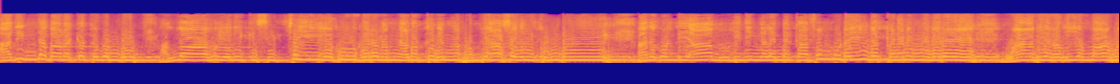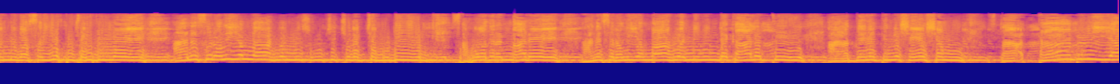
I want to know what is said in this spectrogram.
അതിന്റെ പറക്കത്തുകൊണ്ട് അള്ളാഹു എനിക്ക് ശിക്ഷയിൽ ലഘൂകരണം നടത്തുമെന്ന പ്രത്യാശയിൽ കൊണ്ട് അതുകൊണ്ട് ആ മുടി നിങ്ങൾ എന്റെ കഫം കുടയിൽ വെക്കണമെന്ന് വരെ വാബിയ റളിയല്ലാഹു എന്ന് വസയ്യത്ത് ചെയ്തില്ലേ? അനസ് റളിയല്ലാഹു എന്ന് സൂക്ഷിച്ചു വെച്ച മുടിയും സഹോദരന്മാരെ അനസ് റളിയല്ലാഹു എന്നിന്റെ കാലത്ത് അദ്ദേഹത്തിന് ശേഷം ത- താബിഴിയായ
